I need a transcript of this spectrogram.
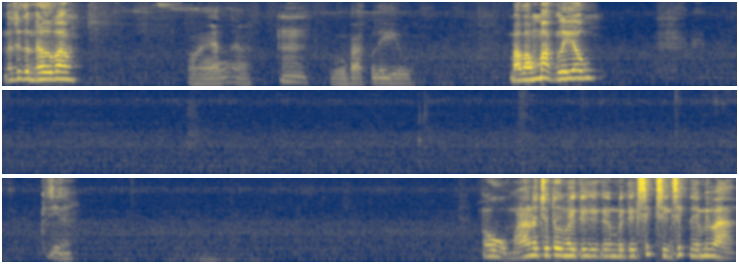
nó dưới cần thơ không? Hoàng ánh hả ừ. bạc liêu. Bà bóng bạc liêu. Cái gì này? Ồ má nó cho tôi mấy cái, cái, cái mấy cái xích xình xích đấy mấy bà.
